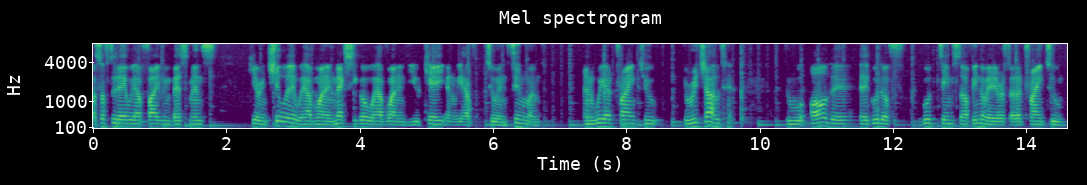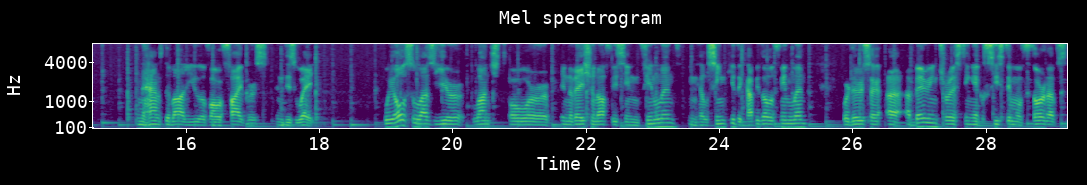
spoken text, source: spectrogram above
As of today, we have five investments here in Chile, we have one in Mexico, we have one in the UK, and we have two in Finland. And we are trying to, to reach out to all the, the good of good teams of innovators that are trying to enhance the value of our fibers in this way. We also last year launched our innovation office in Finland, in Helsinki, the capital of Finland, where there's a, a, a very interesting ecosystem of startups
